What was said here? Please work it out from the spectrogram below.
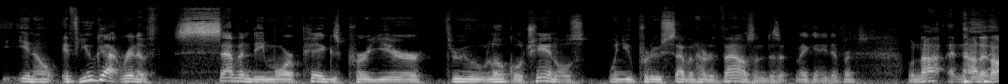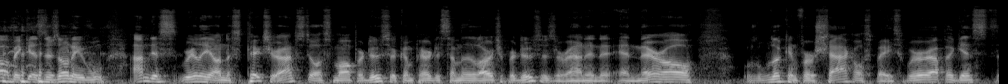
you know, if you got rid of 70 more pigs per year through local channels when you produce 700,000, does it make any difference? Well, not not at all because there's only I'm just really on this picture. I'm still a small producer compared to some of the larger producers around, and and they're all looking for shackle space. We're up against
